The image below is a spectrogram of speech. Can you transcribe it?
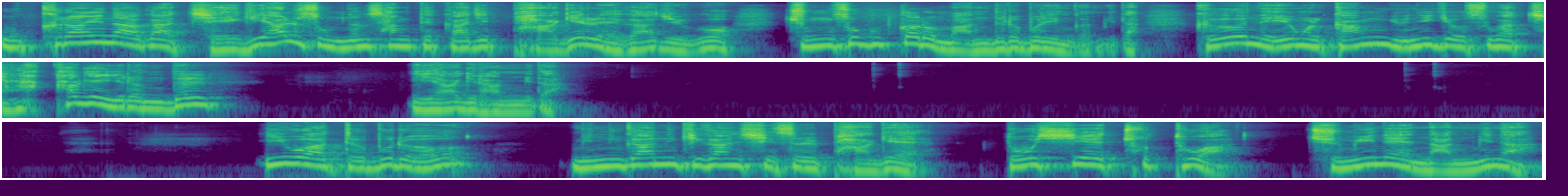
우크라이나가 재개할 수 없는 상태까지 파괴를 해가지고 중소국가로 만들어버린 겁니다. 그 내용을 강윤희 교수가 정확하게 여러분들 이야기를 합니다. 이와 더불어 민간기관 시설 파괴 도시의 초토화 주민의 난민화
